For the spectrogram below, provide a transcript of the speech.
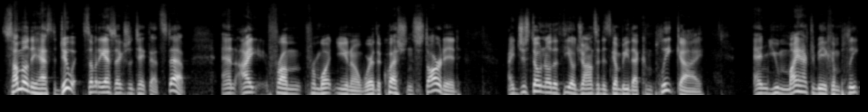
somebody has to do it. Somebody has to actually take that step. And I from from what you know where the question started, I just don't know that Theo Johnson is going to be that complete guy. And you might have to be a complete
